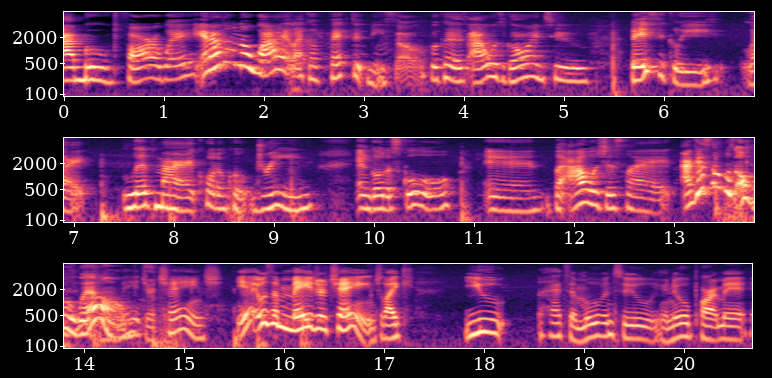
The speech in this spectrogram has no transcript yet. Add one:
I moved far away, and I don't know why it like affected me so because I was going to basically like live my quote unquote dream and go to school and but I was just like I guess I was overwhelmed. Major change. Yeah, it was a major change. Like you had to move into your new apartment.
